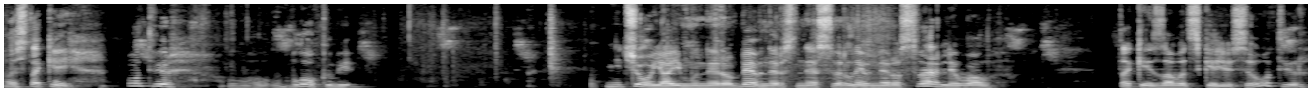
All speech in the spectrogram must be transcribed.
Ось такий отвір в блокові. Нічого я йому не робив, не сверлив, не розсверлював. Такий заводський ось отвір.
